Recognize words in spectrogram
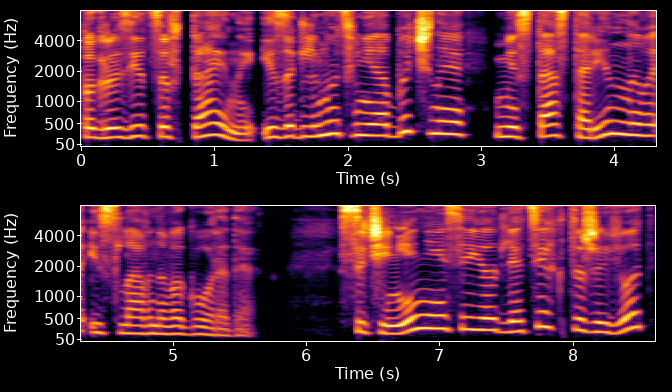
погрузиться в тайны и заглянуть в необычные места старинного и славного города. Сочинение сие для тех, кто живет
